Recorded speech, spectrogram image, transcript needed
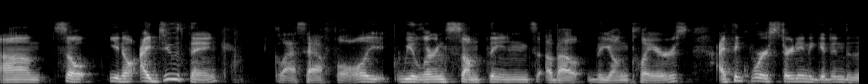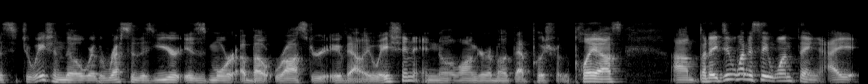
Um, so, you know, I do think glass half full. We learned some things about the young players. I think we're starting to get into the situation though where the rest of this year is more about roster evaluation and no longer about that push for the playoffs. Um, but I did want to say one thing. I,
